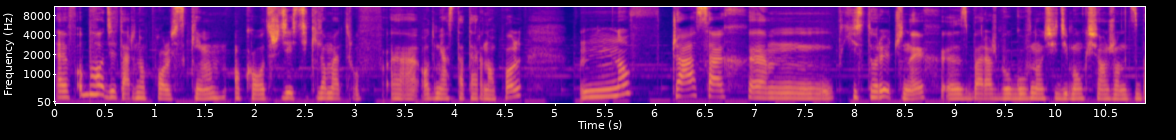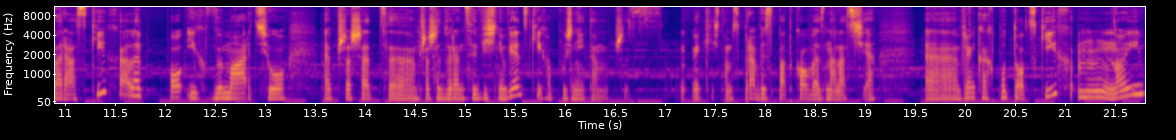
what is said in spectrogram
E, w obwodzie tarnopolskim, około 30 km e, od miasta Tarnopol. No, w czasach historycznych e, Zbaraż był główną siedzibą książąt zbaraskich, ale po ich wymarciu e, przeszedł, e, przeszedł w ręce Wiśniowieckich, a później tam przez jakieś tam sprawy spadkowe znalazł się w rękach potockich. Mm, no i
